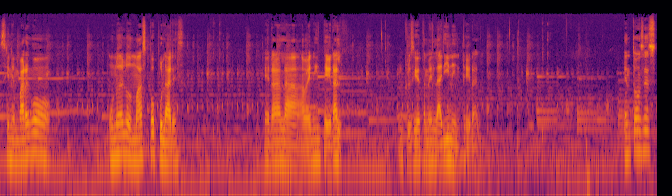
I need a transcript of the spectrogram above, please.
sin embargo, uno de los más populares era la avena integral, inclusive también la harina integral. Entonces,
